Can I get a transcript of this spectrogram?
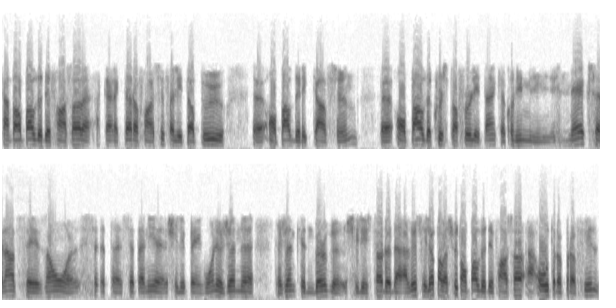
quand on parle de défenseur à, caractère offensif à l'état pur, on parle d'Eric Carlson. on parle de Christopher Létang qui a connu une, excellente saison cette, cette, année chez les Pingouins, le jeune le jeune Kinberg chez les Stars de Dallas. Et là, par la suite, on parle de défenseurs à autre profil.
